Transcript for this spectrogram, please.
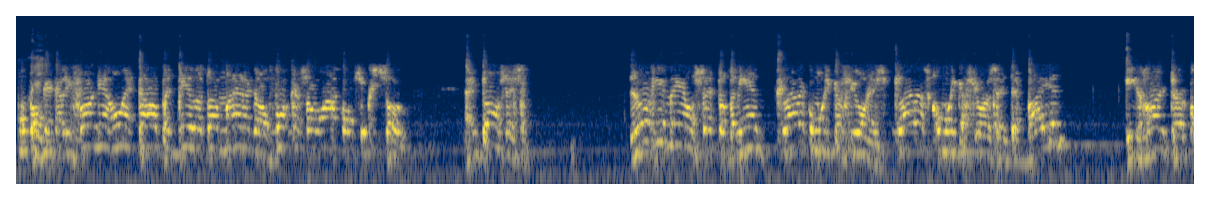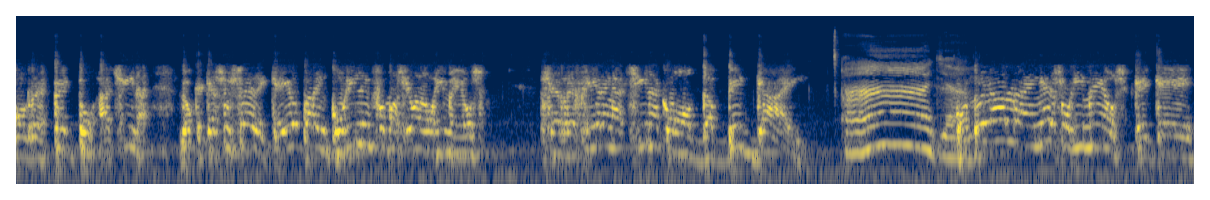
Porque California es un estado perdido de todas maneras que los bosques se lo van a consumir solo. Entonces, los emails estos tenían claras comunicaciones, claras comunicaciones entre Biden y Hunter con respecto a China. Lo que ¿qué sucede, que ellos para encubrir la información en los emails se refieren a China como the big guy. Ah, ya. Cuando ellos hablan en esos emails que, que,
